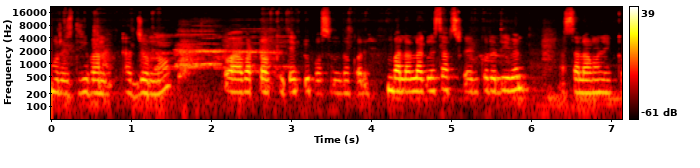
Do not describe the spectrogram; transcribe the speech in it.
মরিচ দিয়ে বানার জন্য। ও আবার টক খেতে একটু পছন্দ করে। ভালো লাগলে সাবস্ক্রাইব করে দিবেন। আসসালামু আলাইকুম।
